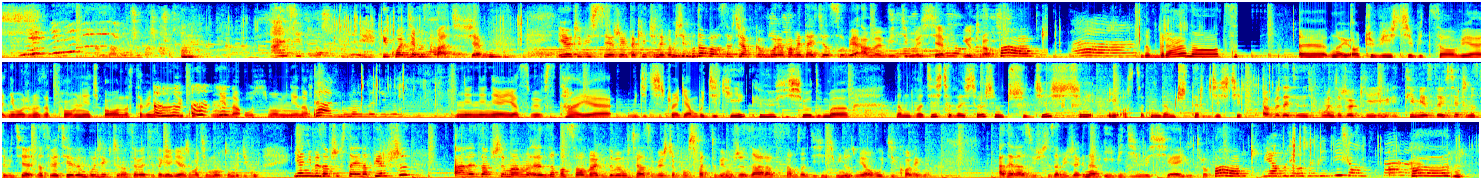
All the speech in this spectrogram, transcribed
I kładziemy spać się. I oczywiście, jeżeli taki odcinek Wam się podobał, zostawcie łapkę w górę, pamiętajcie o sobie, a my widzimy się jutro. Pa. Dobranoc! E, No i oczywiście widzowie, nie możemy zapomnieć o nastawieniu budzików nie na ósmą, nie na ósmą. Tak, bo mam nadzieję, że... Nie, nie, nie, ja sobie wstaję. Widzicie zresztą jak ja mam budziki. Siódma, dam 20, 28, 30 i ostatni dam 40. A wy dajcie znać w komentarzu jaki team jesteście, czy nastawicie, nastawiacie jeden budzik, czy nastawiacie tak jak ja, że macie multum budzików. Ja niby zawsze wstaję na pierwszy, ale zawsze mam e, zapasowe, gdybym chciała sobie jeszcze pospać, to wiem, że zaraz, tam za 10 minut mnie obudzi kolejny. A teraz już się z wami żegnam i widzimy się jutro. Pa! Miała być 8.50. Pa. Pa!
